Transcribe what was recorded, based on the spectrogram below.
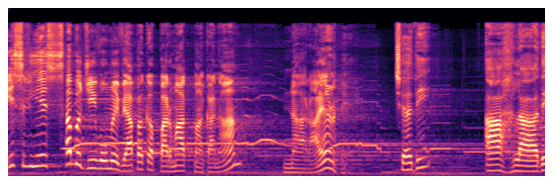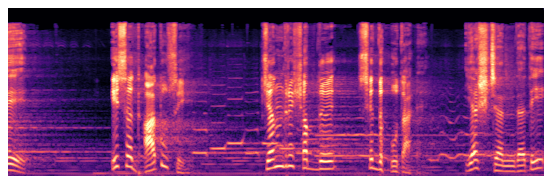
इसलिए सब जीवों में व्यापक परमात्मा का नाम नारायण है। चदि आह्लादे। इस धातु से चंद्र शब्द सिद्ध होता है। यश्चन्दति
